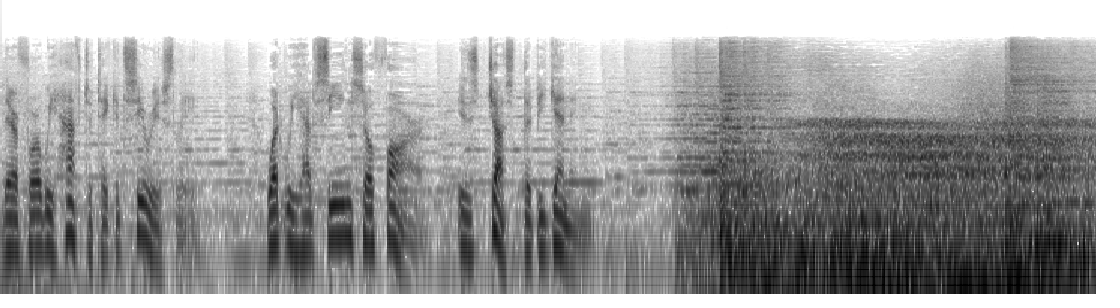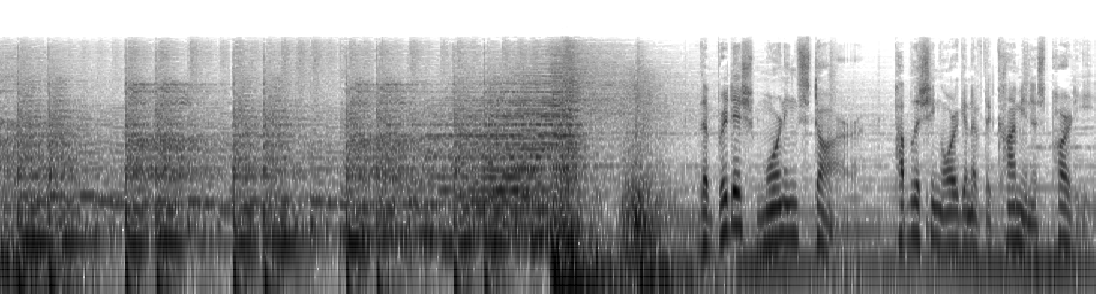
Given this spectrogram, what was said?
Therefore, we have to take it seriously. What we have seen so far is just the beginning. The British Morning Star, publishing organ of the Communist Party,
